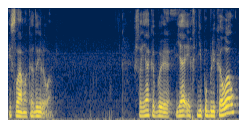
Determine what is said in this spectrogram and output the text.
Ислама Кадырова, что якобы я их не публиковал,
